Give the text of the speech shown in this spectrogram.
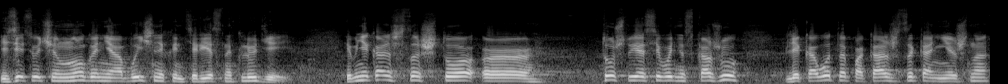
И здесь очень много необычных, интересных людей. И мне кажется, что э, то, что я сегодня скажу, для кого-то покажется, конечно,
